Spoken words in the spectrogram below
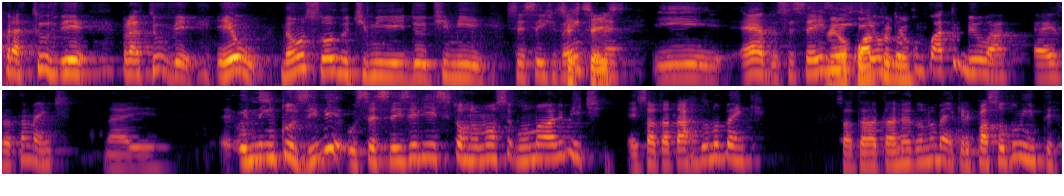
para tu ver, para tu ver. Eu não sou do time do time C6 Bank, C6. né? E é do C6 Meu e, e eu tô mil. com 4 mil lá. É exatamente. Né? E, inclusive, o C6 ele se tornou meu segundo maior limite. Ele só tá atrás do Nubank. Só tá atrás do Nubank. Ele passou do Inter,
